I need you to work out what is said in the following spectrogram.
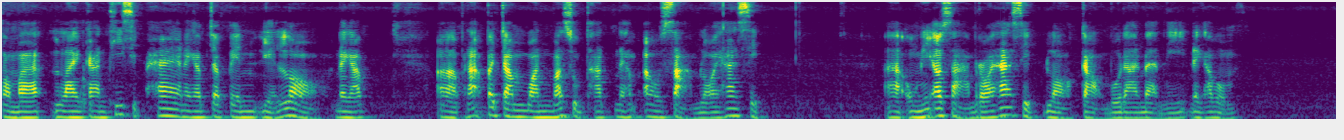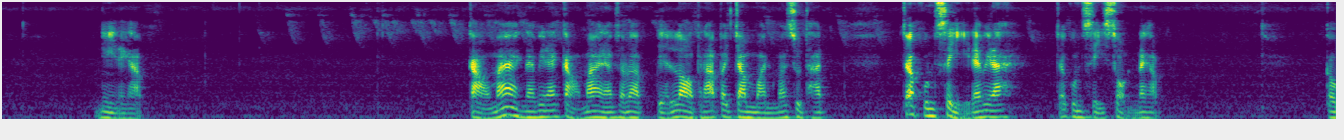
ต่อมารายการที่สิบห้านะครับ จะเป็นเหรียญหล่อนะครับ พระประจำวันวัดสุทัศน์นะครับเอาสามร้อยห้าสิบอ่าองค์นี้เอาสามร้อยห้าสิบหล่อเก่าโบราณแบบนี้นะครับผมนี่นะครับ เก่ามากนะพี่นะเก่ามากนะครับสำหรับเหรียญหล่อพระประจำวันวัดสุทัศน์ เจ้าคุณสีนะพี่นะเจ้าคุณสีสนนะครับ เก่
